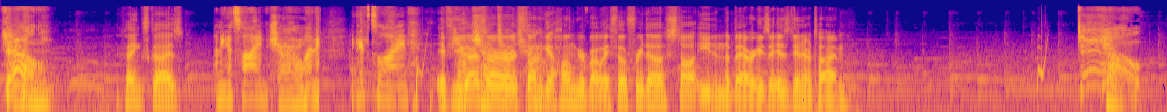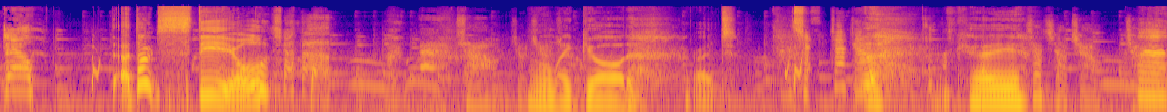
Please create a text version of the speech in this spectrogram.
Gel. Thanks, guys. Letting it slide. Ciao. Letting it slide. If you Ciao, guys ciao, are ciao, starting to get hungry, by the way, feel free to start eating the berries. It is dinner time. Ciao. Ciao. Uh, don't steal! Ciao, ciao, ciao. Oh my god. Right. Ciao, ciao, ciao. Okay. Ciao, ciao, ciao. Ciao, Uh,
